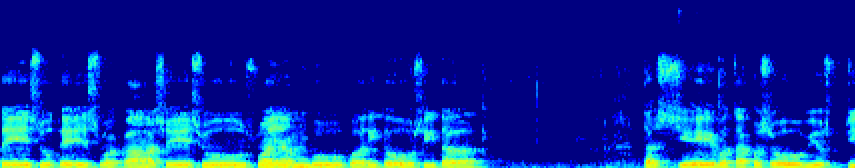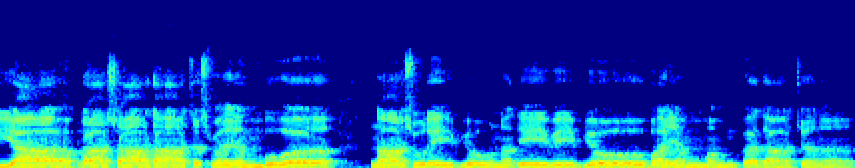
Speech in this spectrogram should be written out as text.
तेषु तेष्वकाशेषु स्वयम्भूपरितोषित। तस्यैव तपसो व्युष्ट्या प्रासादा च स्वयम्भुव नासुरेभ्यो न देवेभ्यो भयं मम कदाचन।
